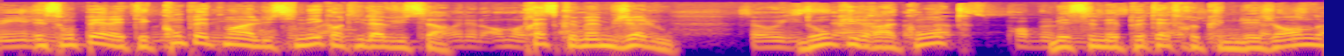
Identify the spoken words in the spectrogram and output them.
Et son père était complètement halluciné quand il a vu ça, presque même jaloux. Donc il raconte, mais ce n'est peut-être qu'une légende,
